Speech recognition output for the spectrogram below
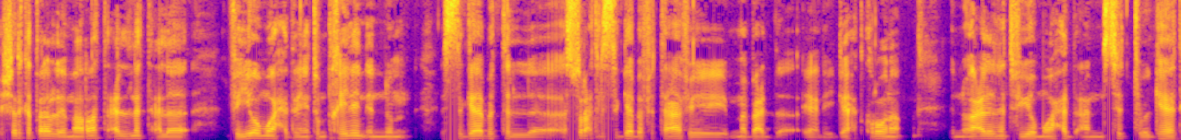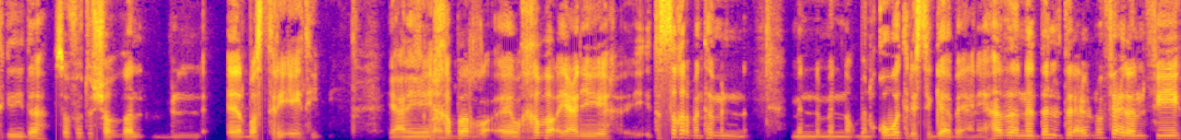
شركة طيران الإمارات أعلنت على في يوم واحد يعني أنتم متخيلين إنه استجابة ال- سرعة الاستجابة في التعافي ما بعد يعني جائحة كورونا إنه أعلنت في يوم واحد عن ست وجهات جديدة سوف تشغل بالايرباص 380 يعني سلام. خبر أيوه خبر يعني تستغرب أنت من من من من قوة الاستجابة. يعني هذا ندل دل على إنه فعلا في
